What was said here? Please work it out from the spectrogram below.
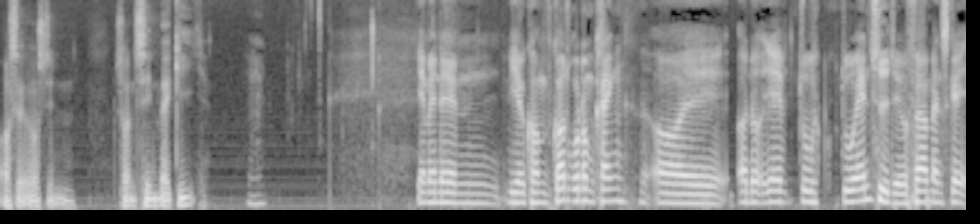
og sin, sådan sin magi. Jamen, øh, vi har kommet godt rundt omkring, og, øh, og nu, ja, du, du antydede det jo før, man skal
